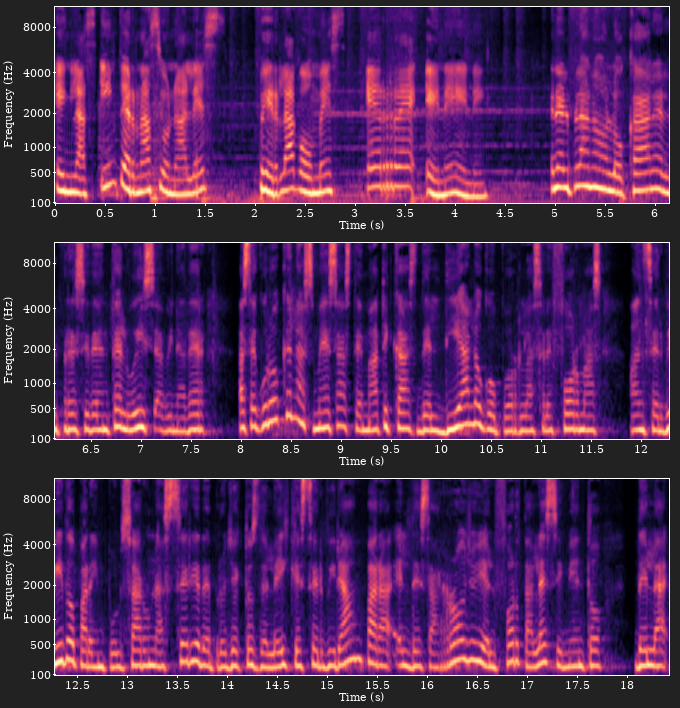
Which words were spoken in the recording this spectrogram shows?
En las internacionales, Perla Gómez, RNN. En el plano local, el presidente Luis Abinader aseguró que las mesas temáticas del diálogo por las reformas han servido para impulsar una serie de proyectos de ley que servirán para el desarrollo y el fortalecimiento de la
